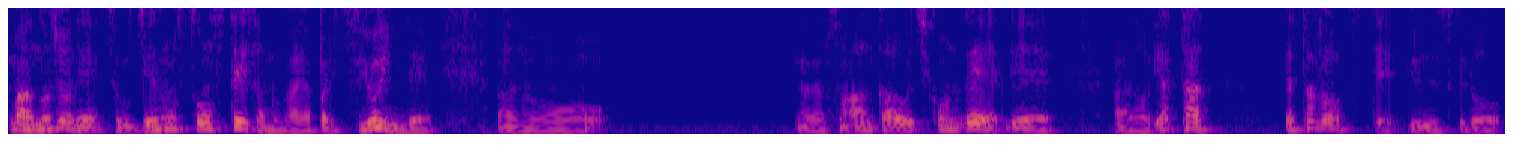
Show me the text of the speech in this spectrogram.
まああの定ねそのジェイソン・ステイサムがやっぱり強いんであのなんだろうそのアンカーを打ち込んでであのやったやったぞっつって言うんですけど、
